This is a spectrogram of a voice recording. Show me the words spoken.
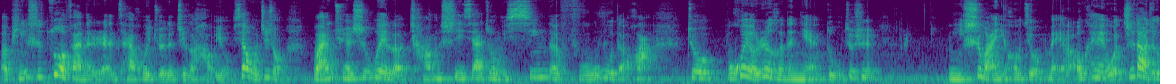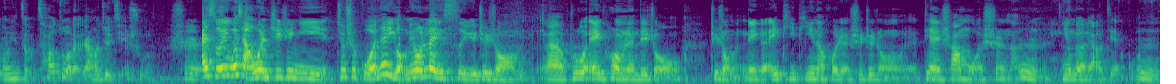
呃平时做饭的人才会觉得这个好用，像我这种完全是为了尝试一下这种新的服务的话，就不会有任何的粘度，就是。你试完以后就没了，OK，我知道这个东西怎么操作了，然后就结束了。是，哎，所以我想问 Gigi，你就是国内有没有类似于这种呃 Blue Apron 的这种这种那个 APP 呢，或者是这种电商模式呢？嗯，你有没有了解过？嗯，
